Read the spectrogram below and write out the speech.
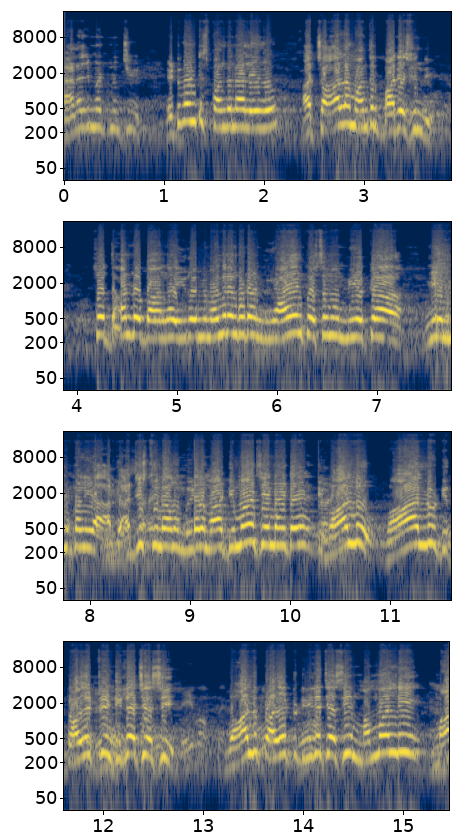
మేనేజ్మెంట్ నుంచి ఎటువంటి స్పందన లేదు. అది చాలా మందికి బాధేసింది సో దాంట్లో భాగంగా ఈరోజు మేమందరం కూడా న్యాయం కోసము మీ యొక్క మేము మిమ్మల్ని అర్జిస్తున్నాము. మీరు మా డిమాండ్స్ ఏంటంటే వాళ్ళు వాళ్ళు ప్రాజెక్ట్ని డిలే చేసి వాళ్ళు ప్రాజెక్టు డిలే చేసి మమ్మల్ని మా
